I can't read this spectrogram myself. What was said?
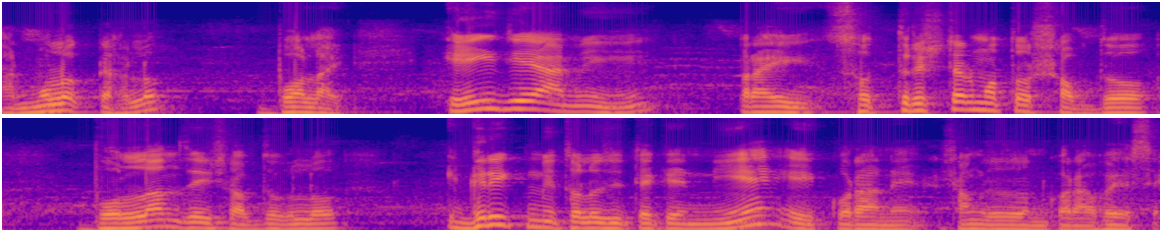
আর মূলকটা হলো বলাই এই যে আমি প্রায় ছত্রিশটার মতো শব্দ বললাম যে শব্দগুলো গ্রিক মিথোলজি থেকে নিয়ে এই কোরআনে সংযোজন করা হয়েছে।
